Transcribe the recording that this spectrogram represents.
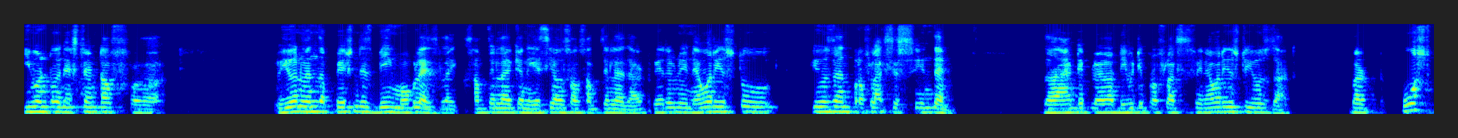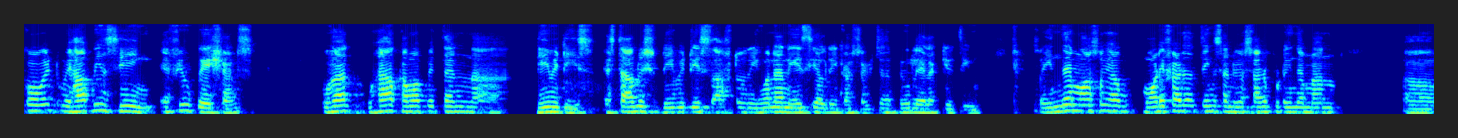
even to an extent of uh, even when the patient is being mobilized, like something like an ACLs or something like that, where we never used to use an prophylaxis in them, the antiplatelet DVT prophylaxis, we never used to use that. But post-COVID, we have been seeing a few patients who have, who have come up with an uh, DVTs, established DVTs after even an ACL reconstruction, which is a purely elective thing. So in them also we have modified the things and we have started putting them on uh,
